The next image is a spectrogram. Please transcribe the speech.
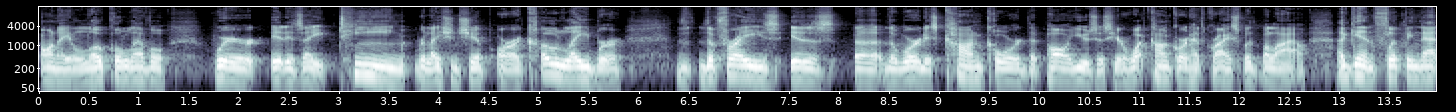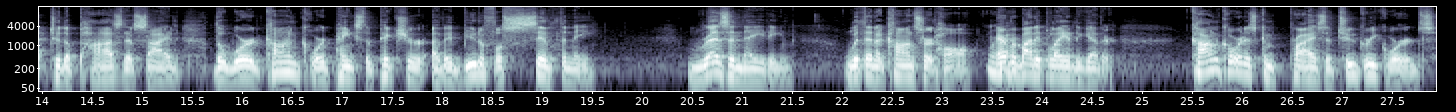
on a local level, where it is a team relationship or a co-laborer. Th- The phrase is uh, the word is concord that Paul uses here. What concord hath Christ with Belial? Again, flipping that to the positive side, the word concord paints the picture of a beautiful symphony resonating within a concert hall, everybody playing together. Concord is comprised of two Greek words,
